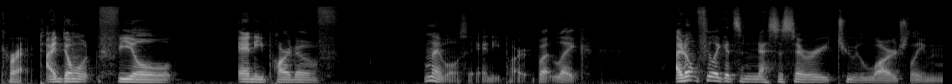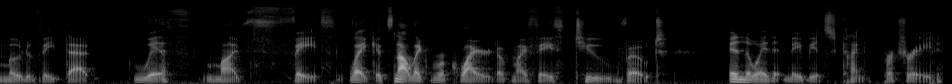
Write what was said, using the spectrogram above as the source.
correct. I don't feel any part of. I won't say any part, but like, I don't feel like it's necessary to largely motivate that with my faith. Like, it's not like required of my faith to vote in the way that maybe it's kind of portrayed.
